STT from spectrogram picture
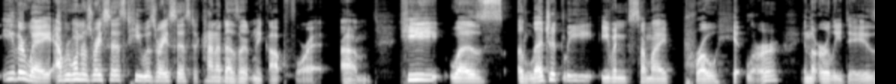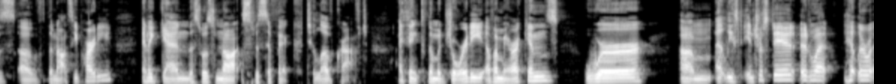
either way, everyone was racist. He was racist. It kind of doesn't make up for it. Um, he was allegedly even semi pro Hitler in the early days of the Nazi Party. And again, this was not specific to Lovecraft. I think the majority of Americans were um, at least interested in what Hitler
